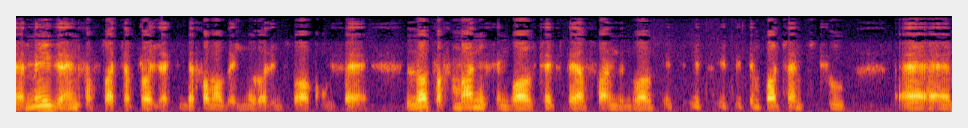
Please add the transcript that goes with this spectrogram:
a major infrastructure project in the form of the new rolling stock with uh, lots of money involved, taxpayers' funds involved. It's, it's, it's important to uh,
